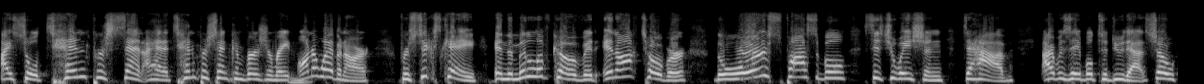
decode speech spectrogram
I sold 10%. I had a 10% conversion rate mm. on a webinar for 6K in the middle of COVID in October, the worst possible situation to have. I was able to do that. So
